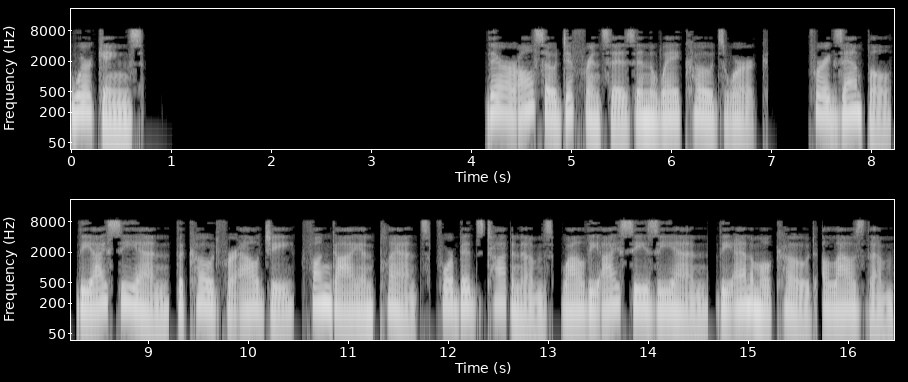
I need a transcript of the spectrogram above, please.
Workings There are also differences in the way codes work. For example, the ICN the code for algae, fungi and plants forbids tautonyms, while the ICZN the animal code allows them.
